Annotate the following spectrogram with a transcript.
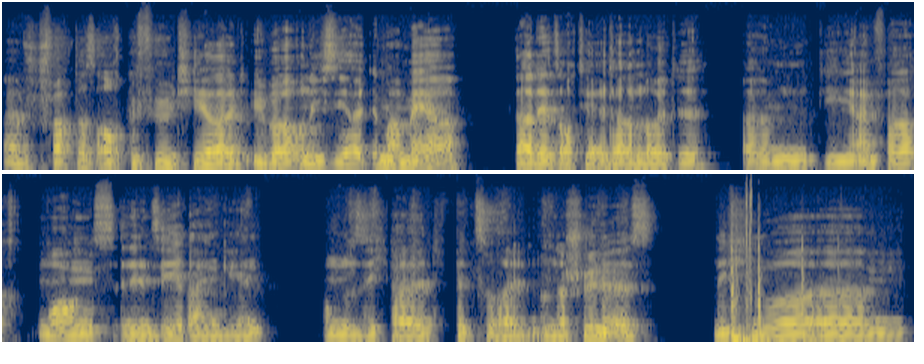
äh, schwappt das auch gefühlt hier halt über. Und ich sehe halt immer mehr, gerade jetzt auch die älteren Leute, ähm, die einfach morgens in den See reingehen, um sich halt fit zu halten. Und das Schöne ist, nicht nur ähm,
